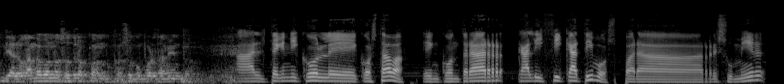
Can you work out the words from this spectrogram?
dialogando con nosotros con, con su comportamiento al técnico le costaba encontrar calificativos para resumir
